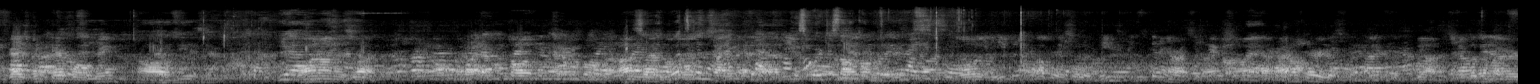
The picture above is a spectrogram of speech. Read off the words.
You guys be careful, okay? Oh. Going on is what? So what's gonna happen? Because we're just all going? So I, don't care this. To be it doesn't matter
